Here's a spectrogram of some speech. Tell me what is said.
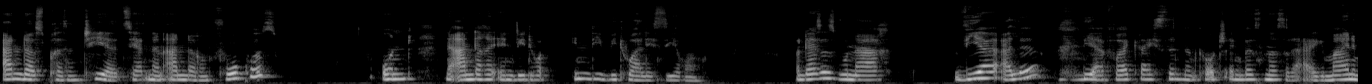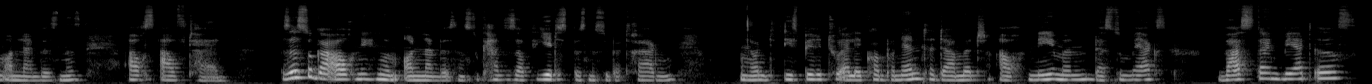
anders präsentiert, sie hat einen anderen Fokus und eine andere Individualisierung. Und das ist, wonach wir alle, die erfolgreich sind im Coaching-Business oder allgemein im Online-Business, auch aufteilen. Es ist sogar auch nicht nur im Online-Business, du kannst es auf jedes Business übertragen und die spirituelle Komponente damit auch nehmen, dass du merkst, was dein Wert ist,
